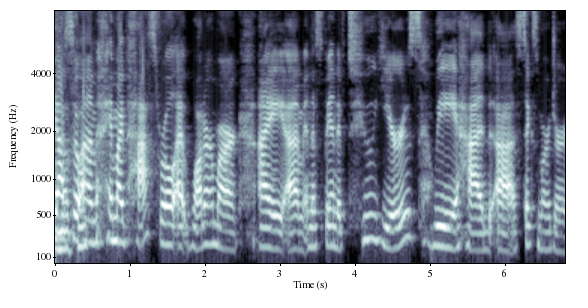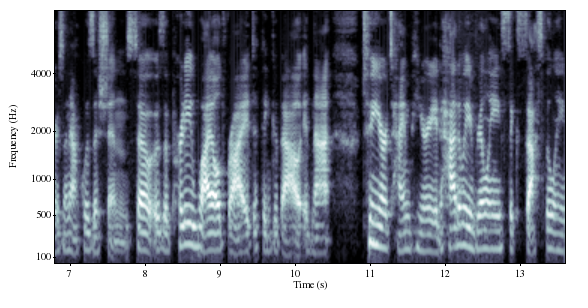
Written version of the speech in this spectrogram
Yeah, so um, in my past role at Watermark, I um, in the span of two years, we had uh, six mergers and acquisitions. So it was a pretty wild ride to think about in that two year time period. How do we really successfully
